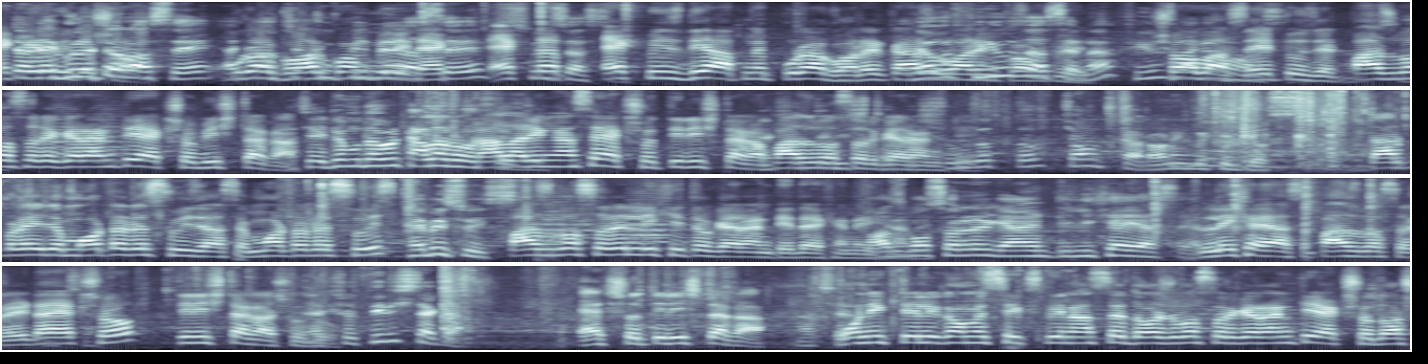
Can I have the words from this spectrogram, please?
একের ভিতর আছে, পুরো ঘর কমপ্লিট একটা এক পিস দিয়ে আপনি পুরো ঘরের কাজ ওয়ারিং কমপ্লিট সব আছে এ টু জেড 5 বছরের গ্যারান্টি 120 টাকা। আচ্ছা এটার মধ্যে আবার কালারও আছে। কালারিং আছে 130 টাকা 5 বছর গ্যারান্টি সুন্দর তো চমৎকার অনেক বেশি জোস। তারপরে এই যে মোটরের সুইচ আছে মোটরের সুইচ হেভি সুইচ 5 বছরের লিখিত গ্যারান্টি দেখেন 5 এখানে। বছরের গ্যারান্টি লিখাই আছে। লেখাই আছে 5 বছর এটা 130 টাকা শুধু। 130 টাকা। একশো তিরিশ টাকা। অনেক টেলিকমে সিক্স পিন আছে দশ বছর গ্যারান্টি একশো দশ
